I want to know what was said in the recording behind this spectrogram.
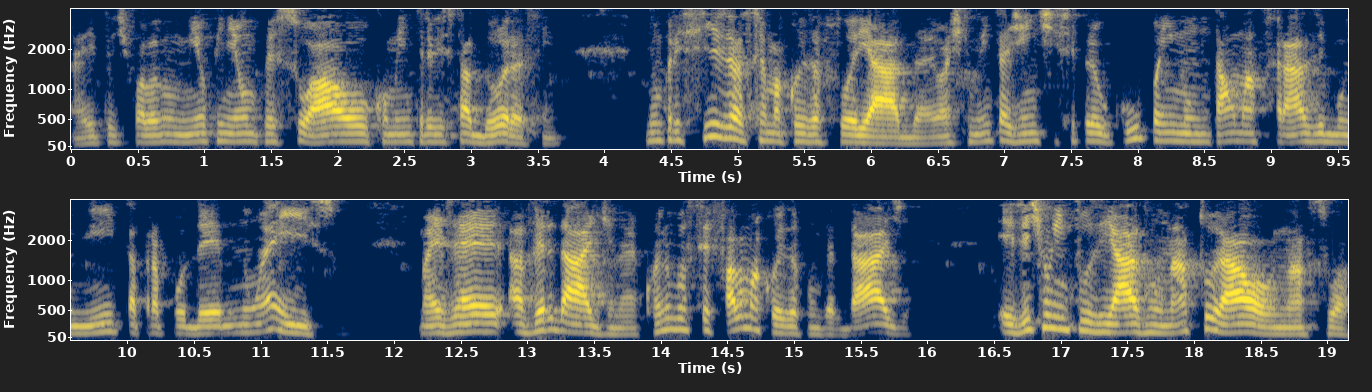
aí tô te falando minha opinião pessoal como entrevistadora, assim não precisa ser uma coisa floreada. Eu acho que muita gente se preocupa em montar uma frase bonita para poder. Não é isso. Mas é a verdade, né? Quando você fala uma coisa com verdade, existe um entusiasmo natural na sua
